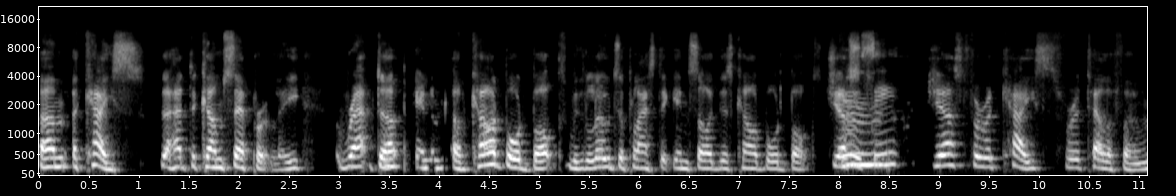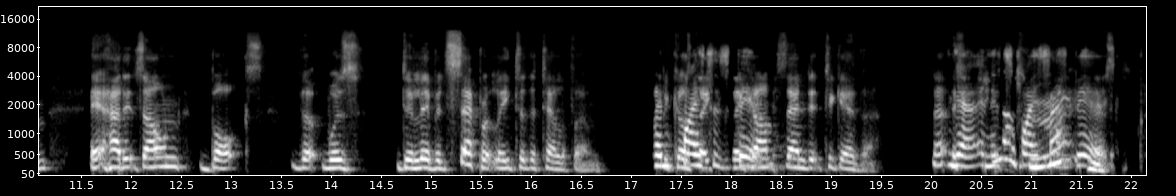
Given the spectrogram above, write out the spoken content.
um, a case that had to come separately, wrapped mm. up in a cardboard box with loads of plastic inside this cardboard box, just just for a case for a telephone. It had its own box that was delivered separately to the telephone and because they, they can't send it together. That yeah, and it's twice madness. as big.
